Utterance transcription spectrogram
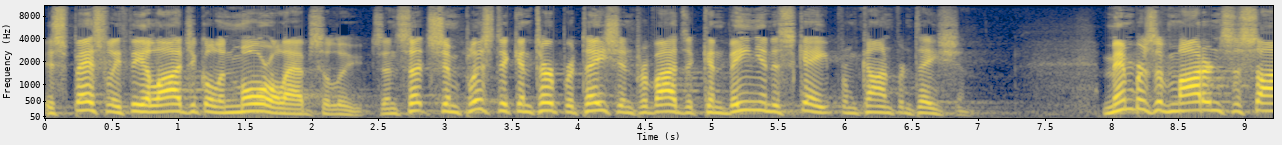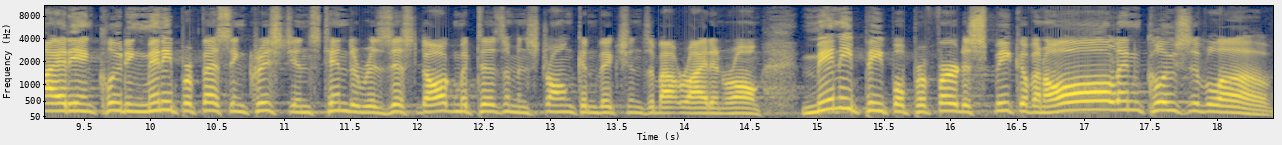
especially theological and moral absolutes. And such simplistic interpretation provides a convenient escape from confrontation. Members of modern society, including many professing Christians, tend to resist dogmatism and strong convictions about right and wrong. Many people prefer to speak of an all inclusive love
